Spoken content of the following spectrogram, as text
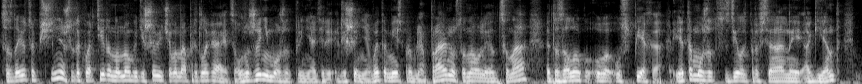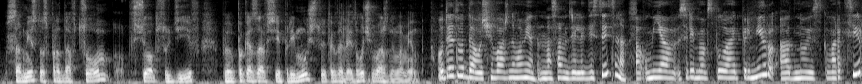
создается впечатление, что эта квартира намного дешевле, чем она предлагается. Он уже не может принять решение. В этом есть проблема. Правильно установленная цена – это залог успеха. И это может сделать профессиональный агент совместно с продавцом, все обсудив, показав все преимущества и так далее. Это очень важный момент. Вот это, да, очень важный момент. На самом деле, действительно, у меня все время всплывает пример одной из квартир.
